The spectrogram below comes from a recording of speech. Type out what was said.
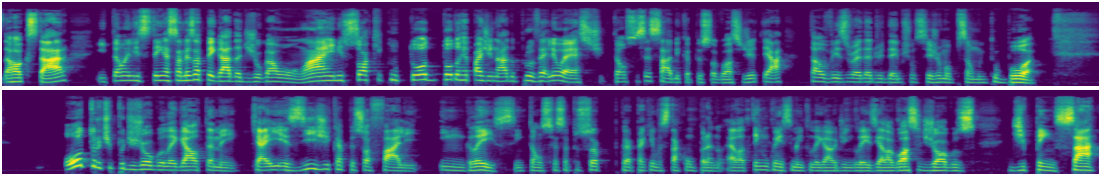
da Rockstar, então eles têm essa mesma pegada de jogar online, só que com todo, todo repaginado pro Velho Oeste. Então, se você sabe que a pessoa gosta de GTA, talvez o Red Dead Redemption seja uma opção muito boa. Outro tipo de jogo legal também, que aí exige que a pessoa fale inglês. Então, se essa pessoa, para quem você está comprando, ela tem um conhecimento legal de inglês e ela gosta de jogos de pensar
